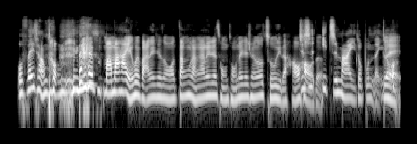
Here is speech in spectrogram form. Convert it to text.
我非常同 意，因为妈妈她也会把那些什么蟑螂啊、那些虫虫那些全都处理的好好的，一只蚂蚁都不能有。对，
